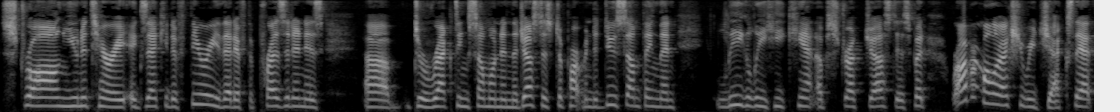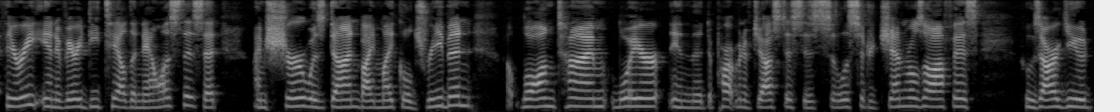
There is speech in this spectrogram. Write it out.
strong unitary executive theory that if the president is uh, directing someone in the Justice Department to do something, then legally he can't obstruct justice. But Robert Mueller actually rejects that theory in a very detailed analysis that I'm sure was done by Michael Dreeben, a longtime lawyer in the Department of Justice's Solicitor General's office, who's argued,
